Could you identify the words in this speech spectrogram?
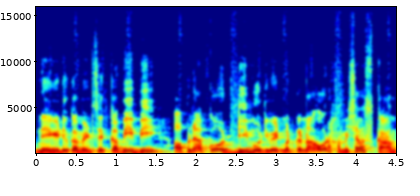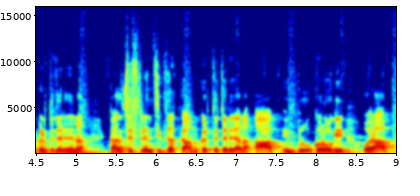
नेगेटिव कमेंट से कभी भी अपने आप को डीमोटिवेट मत करना और हमेशा बस काम करते चले जाना। कंसिस्टेंसी के साथ काम करते चले जाना। आप इम्प्रूव करोगे और आप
